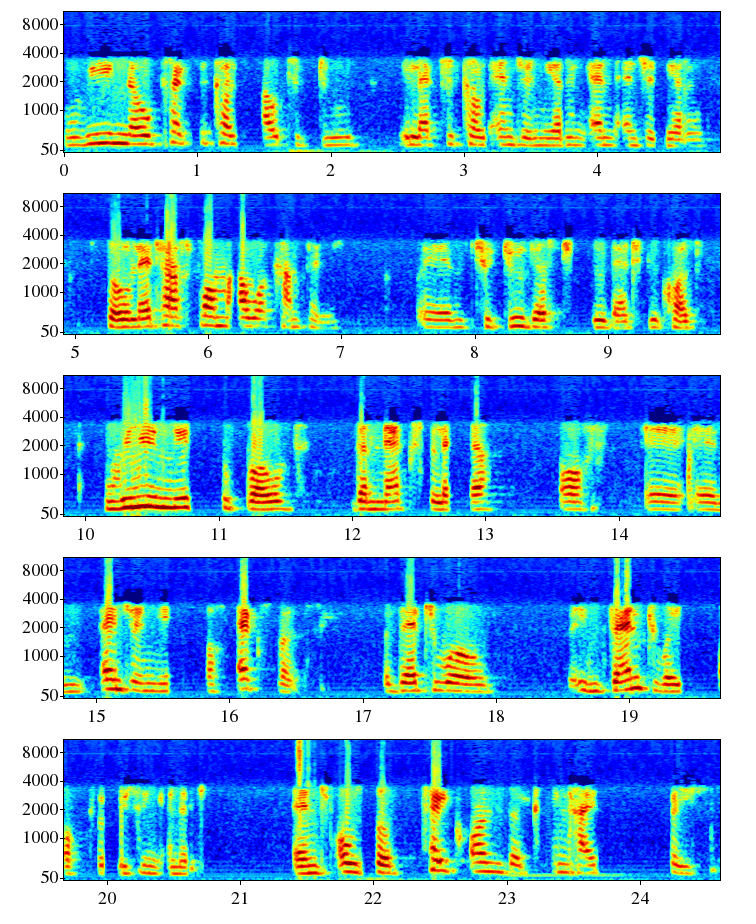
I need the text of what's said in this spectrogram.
We know practically how to do electrical engineering and engineering. So let us form our company um, to do this, to do that, because we need to build the next layer of uh, um, engineers, of experts that will invent ways of producing energy and also take on the green hydrogen space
